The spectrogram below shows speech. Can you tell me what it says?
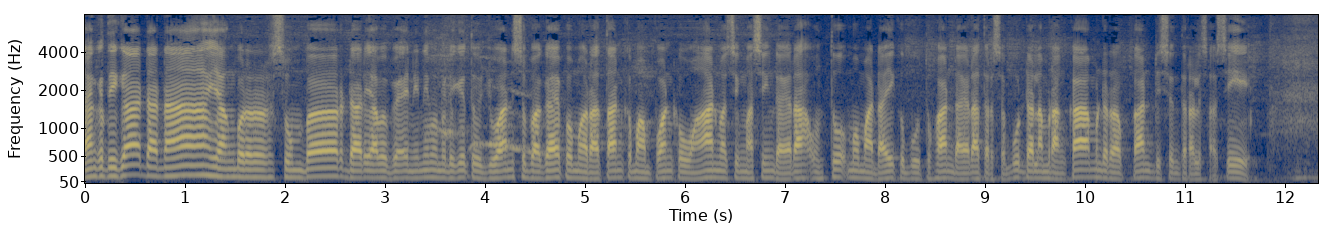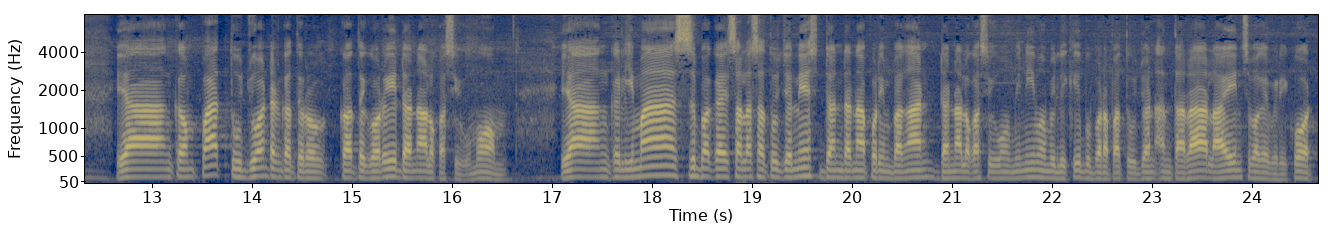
Yang ketiga, dana yang bersumber dari APBN ini memiliki tujuan sebagai pemerataan kemampuan keuangan masing-masing daerah untuk memadai kebutuhan daerah tersebut dalam rangka menerapkan desentralisasi. Yang keempat, tujuan dan kategori dana alokasi umum. Yang kelima, sebagai salah satu jenis dan dana perimbangan, dana alokasi umum ini memiliki beberapa tujuan antara lain sebagai berikut.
